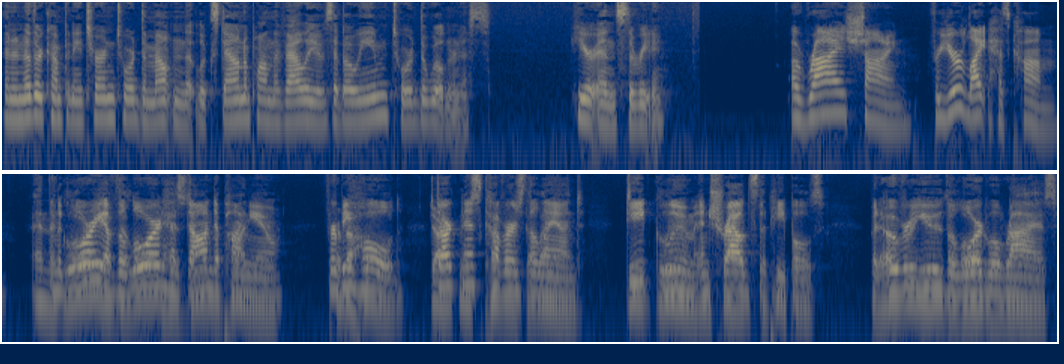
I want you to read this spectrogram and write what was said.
and another company turned toward the mountain that looks down upon the valley of Zeboim toward the wilderness. Here ends the reading. Arise, shine, for your light has come, And the, and the glory of the Lord has dawned upon you. For behold, darkness covers the land, deep gloom enshrouds the peoples. But over you the Lord will rise,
